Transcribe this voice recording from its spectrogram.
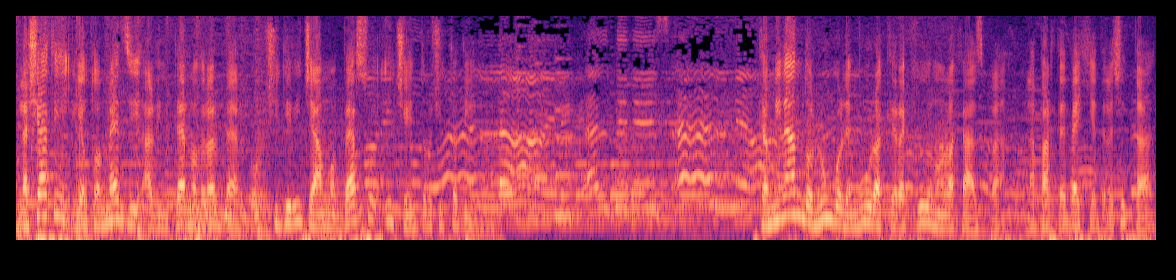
Lasciati gli automezzi all'interno dell'albergo, ci dirigiamo verso il centro cittadino. Camminando lungo le mura che racchiudono la Casba, la parte vecchia della città,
